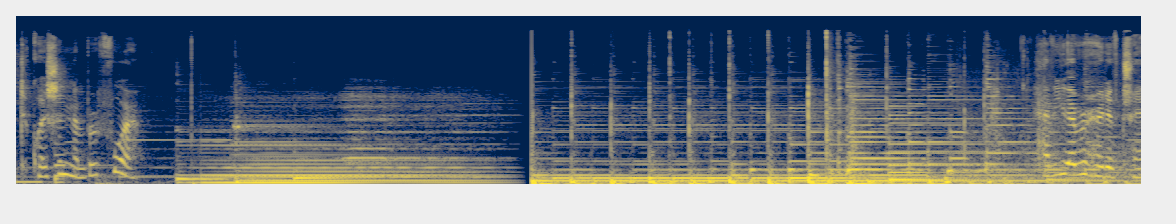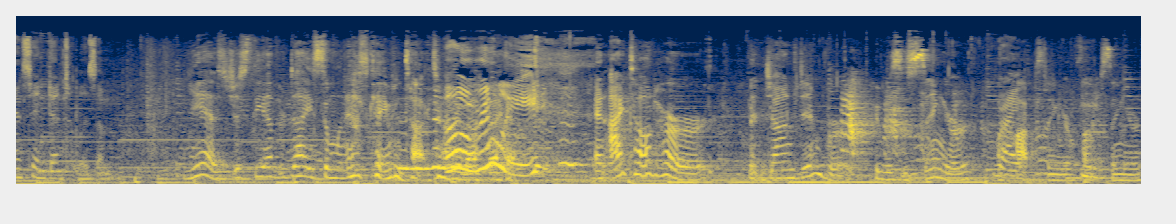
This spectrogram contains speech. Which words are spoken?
To question number four. Have you ever heard of transcendentalism? Yes, just the other day, someone else came and talked to me. Oh, about really? that. And I told her that John Denver, who was a singer, a Right. pop singer, folk singer,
